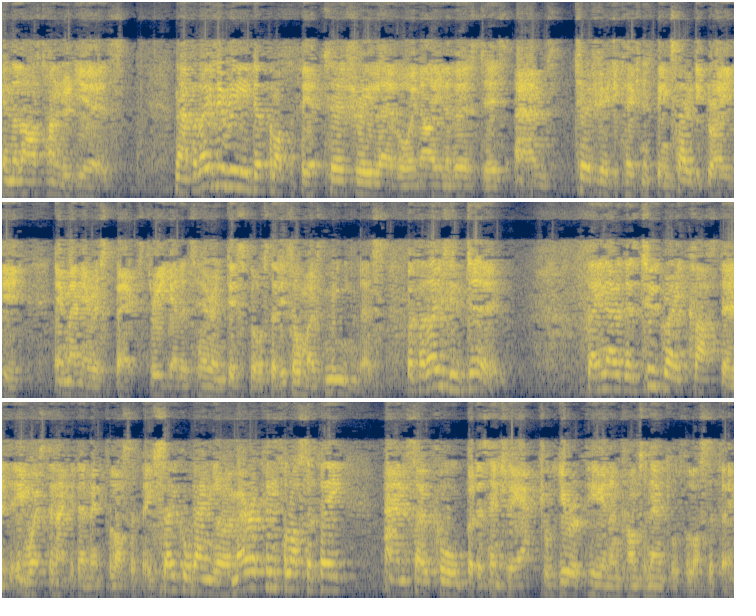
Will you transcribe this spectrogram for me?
in the last hundred years. Now, for those who read philosophy at tertiary level in our universities, and tertiary education has been so degraded in many respects through egalitarian discourse that it's almost meaningless. But for those who do, they know there's two great clusters in Western academic philosophy, so-called Anglo-American philosophy and so-called, but essentially actual European and continental philosophy.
